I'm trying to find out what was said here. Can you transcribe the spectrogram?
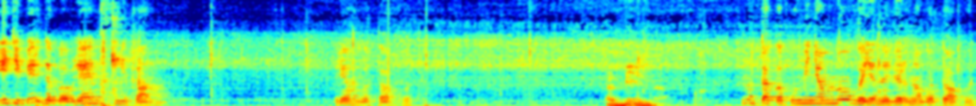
И теперь добавляем сметану. Прям вот так вот. Обильно. Ну, так как у меня много, я, наверное, вот так вот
